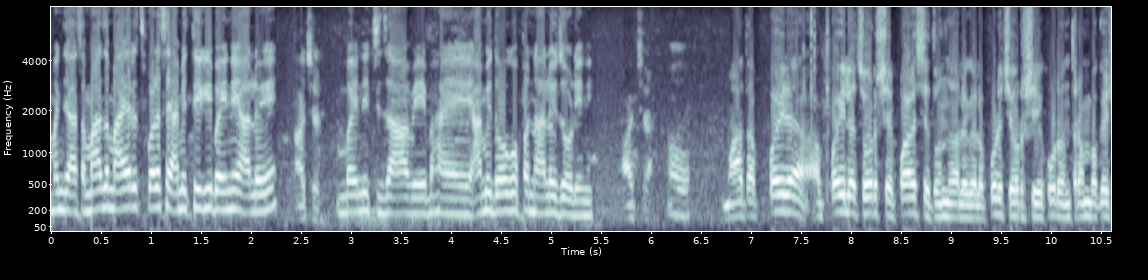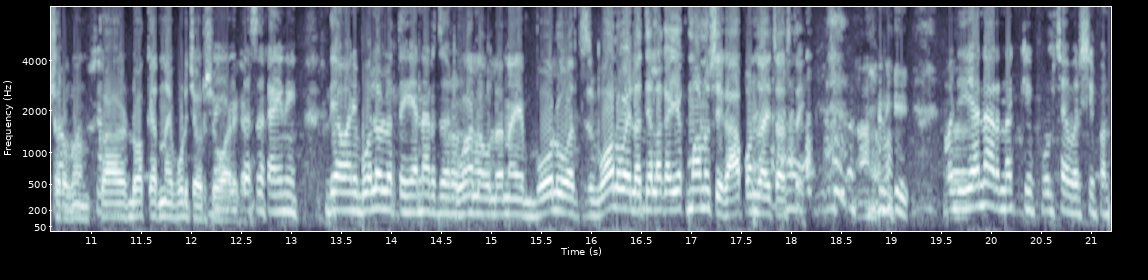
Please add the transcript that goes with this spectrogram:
म्हणजे असं माझं माहेरच पळस आहे आम्ही तिघी बहिणी आलोय. अच्छा. बहिणीची जाव आहे भाय आहे. आम्ही दोघं पण आलोय जोडीने. अच्छा. हो. मग आता पहिल्या पहिलंच वर्ष पळशीतून झालं गेलं. पुढच्या वर्षी कुठून त्र्यंबकेश्वर का डोक्यात नाही पुढच्या वर्षी वारी नाही, तसं काही नाही. देवाने बोलवलं तर येणार जरूर. बोलावलं नाही. बोलवत बोलवायला त्याला काय एक माणूस आहे का? आपण जायचं असतंय. आणि म्हणजे येणार नक्की पुढच्या वर्षी पण.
